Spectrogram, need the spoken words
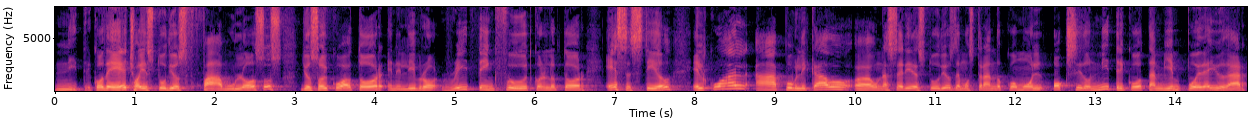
nítrico. De hecho, hay estudios fabulosos. Yo soy coautor en el libro Rethink Food con el doctor S. Steele, el cual ha publicado uh, una serie de estudios demostrando cómo el óxido nítrico también puede ayudar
